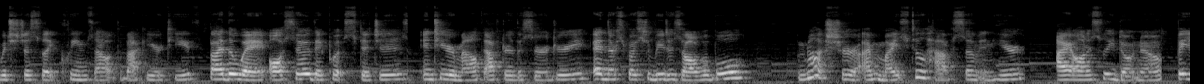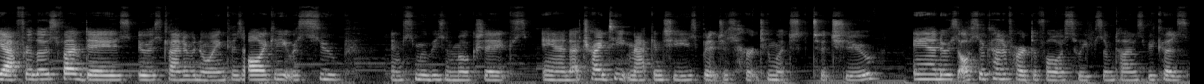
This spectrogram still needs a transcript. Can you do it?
which just like cleans out the back of your teeth. By the way, also they put stitches into your mouth after the surgery and they're supposed to be dissolvable. I'm not sure, I might still have some in here. I honestly don't know. But yeah, for those five days, it was kind of annoying because all I could eat was soup and smoothies and milkshakes. And I tried to eat mac and cheese, but it just hurt too much to chew. And it was also kind of hard to fall asleep sometimes because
